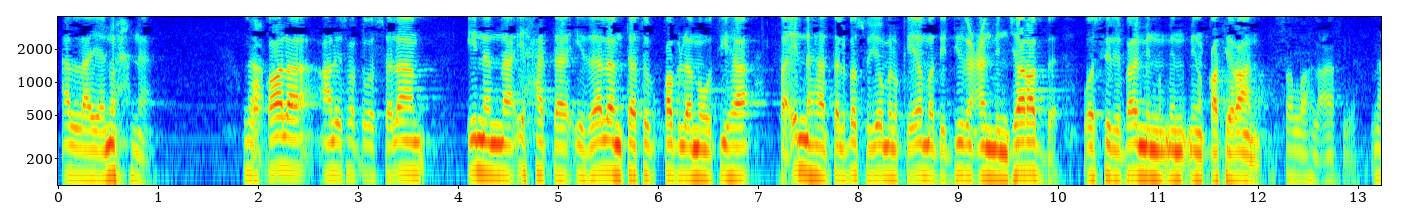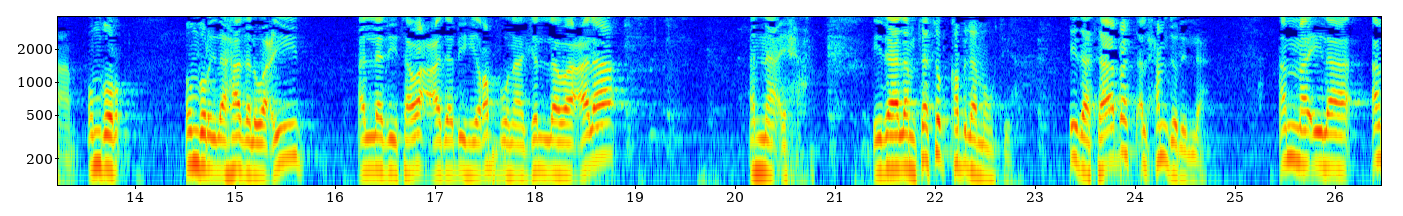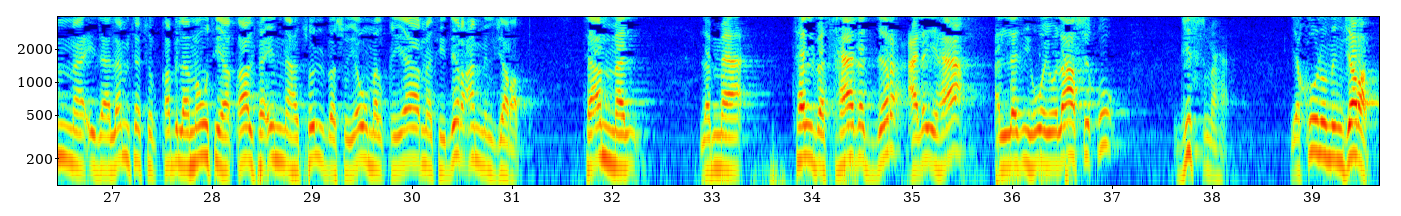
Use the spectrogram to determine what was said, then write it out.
ألا ينحن. نعم. وقال عليه الصلاة والسلام إن النائحة إذا لم تتب قبل موتها فإنها تلبس يوم القيامة درعا من جرب وسربال من, من, من قطران. صلى الله العافية. نعم. انظر انظر إلى هذا الوعيد. الذي توعد به ربنا جل وعلا النائحة. إذا لم تتب قبل موتها. إذا تابت الحمد لله. أما, إلى أما إذا لم تتب قبل موتها قال فإنها تلبس يوم القيامة درعا من جرب تأمل لما تلبس هذا الدرع عليها الذي هو يلاصق جسمها. يكون من جرب.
